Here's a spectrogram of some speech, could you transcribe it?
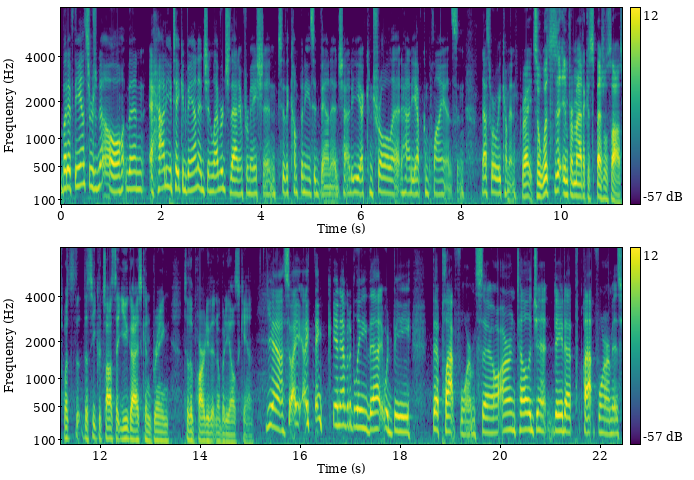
But if the answer is no, then how do you take advantage and leverage that information to the company's advantage? How do you control it? How do you have compliance? And that's where we come in. Right, so what's the Informatica special sauce? What's the, the secret sauce that you guys can bring to the party that nobody else can? Yeah, so I, I think inevitably that would be the platform. So our intelligent data platform is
